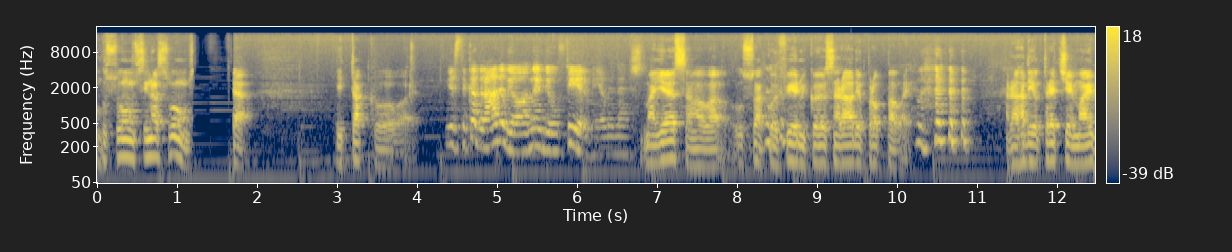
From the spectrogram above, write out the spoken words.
U svom si na svom. Ja. I tako, ovaj. Jeste kad radili o, negdje u firmi ili nešto? Ma jesam, ova, u svakoj firmi koju sam radio propala je. Radio 3. maju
